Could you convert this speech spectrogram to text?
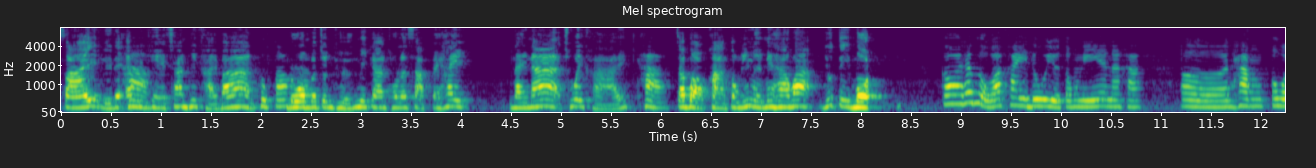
ไซต์ หรือในแอปพลิเคชันที่ขายบ้าน ถูกต้องค่ะ รวมไปจนถึงมีการโทรศัพท์ไปให้ในายหน้าช่วยขาย ค่ะ จะบอกผ่านตรงนี้เลยไหมฮะว่า ยุติหมด ก็ถ้าเผื่อว่าใครดูอยู่ตรงนี้นะคะเอ่อทางตัว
